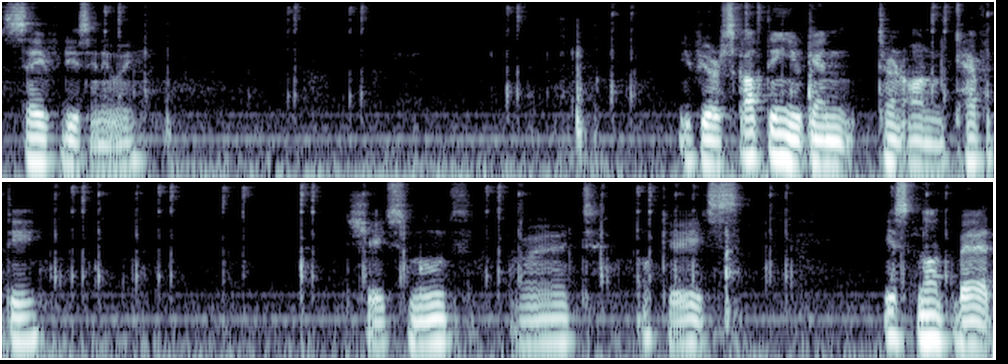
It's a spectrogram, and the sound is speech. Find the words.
Save this anyway. If you're sculpting, you can turn on cavity, shade smooth, right? Okay, it's it's not bad.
